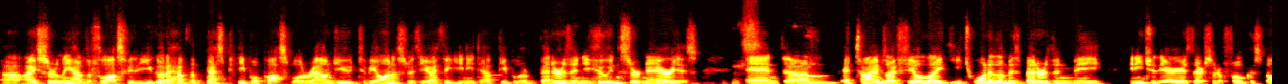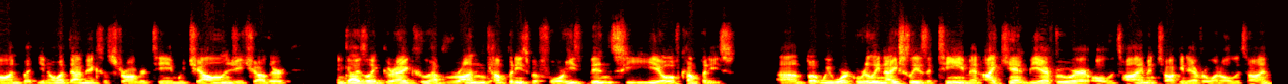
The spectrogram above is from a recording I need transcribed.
uh, I certainly have the philosophy that you got to have the best people possible around you. To be honest with you, I think you need to have people who are better than you in certain areas. And um, at times, I feel like each one of them is better than me in each of the areas they're sort of focused on. But you know what? That makes a stronger team. We challenge each other. And guys like Greg, who have run companies before, he's been CEO of companies. Um, but we work really nicely as a team. And I can't be everywhere all the time and talking to everyone all the time.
